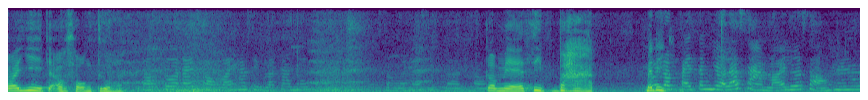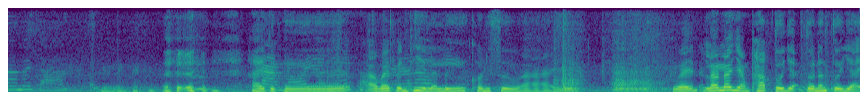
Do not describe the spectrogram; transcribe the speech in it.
ร้อยยี่จะเอาสองตัวสองตัวได้สองร้อยห้าสิบละกันนะคะสองร้อยห้าสิบบาทสองก็แหม้สิบบาท ไม่ได้ลดไปตั้ง ให้ไปเถอะเอาไว้เป็นที่ระลึกคนสวยสวยแล้วแล้วอย่างพับตัวใหญ่ตัวนั้นตัวใหญ่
